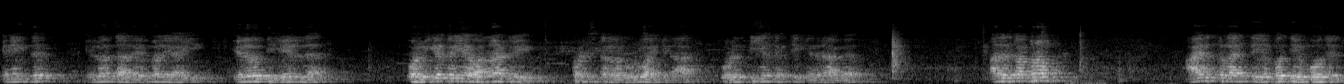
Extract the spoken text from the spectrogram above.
இணைந்து எழுபத்தி ஆறு எம்எல்ஏ ஆகி எழுபத்தி ஏழுல ஒரு மிகப்பெரிய வரலாற்றை புரட்சி தலைவர் உருவாக்கினார் ஒரு தீய சக்திக்கு எதிராக. அதுக்கப்புறம் ஆயிரத்தி தொள்ளாயிரத்தி எண்பத்தி ஒன்பதில்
